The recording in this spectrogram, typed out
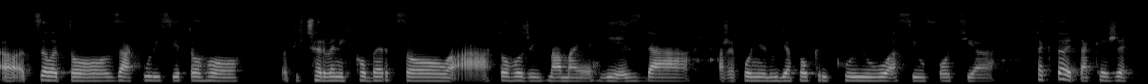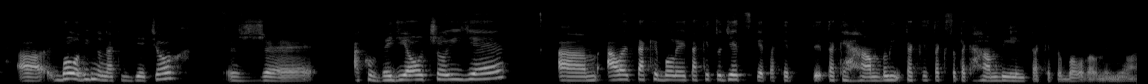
uh, celé to zákulisie toho tých červených kobercov a toho, že ich mama je hviezda a že po nej ľudia pokrikujú a si ju fotia. Tak to je také, že uh, bolo vidno na tých deťoch, že ako vedia, o čo ide, um, ale také boli aj takéto detské, také, také hambli, také, tak sa tak hambili, také to bolo veľmi milé.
